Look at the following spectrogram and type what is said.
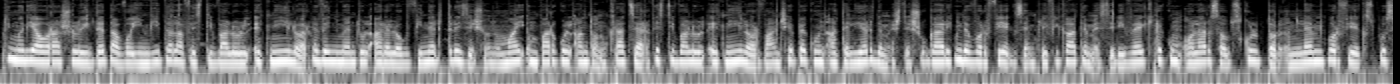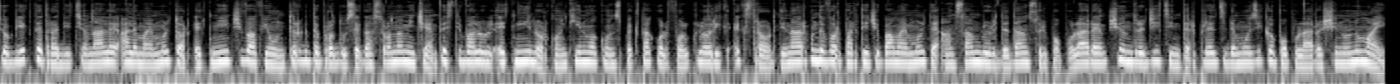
Primăria orașului Deta vă invită la Festivalul Etniilor. Evenimentul are loc vineri 31 mai în Parcul Anton Crațer. Festivalul Etniilor va începe cu un atelier de meșteșugari, unde vor fi exemplificate meserii vechi, precum olar sau sculptor în lemn, vor fi expuse obiecte tradiționale ale mai multor etnii și va fi un târg de produse gastronomice. Festivalul Etniilor continuă cu un spectacol folcloric extraordinar, unde vor participa mai multe ansambluri de dansuri populare și îndrăgiți interpreți de muzică populară și nu numai.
